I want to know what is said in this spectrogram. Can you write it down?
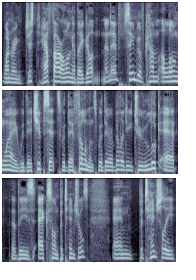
wondering just how far along have they gotten. And they seem to have come a long way with their chipsets, with their filaments, with their ability to look at these axon potentials and potentially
